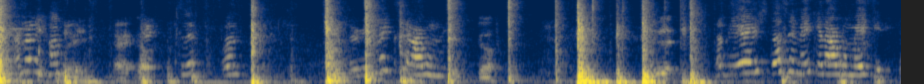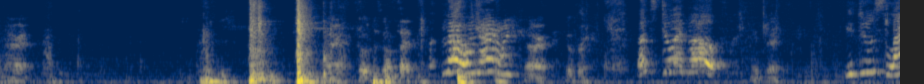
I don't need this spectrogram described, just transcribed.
I'm really hungry. Ready? Alright, go. Three, two, one. If you make it, I will make it. Go. Did it. If yours doesn't make it, I will make it. Alright. Alright, go, let's go inside. No, another one. Alright, go for it. Let's do it both. Okay. You do slam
